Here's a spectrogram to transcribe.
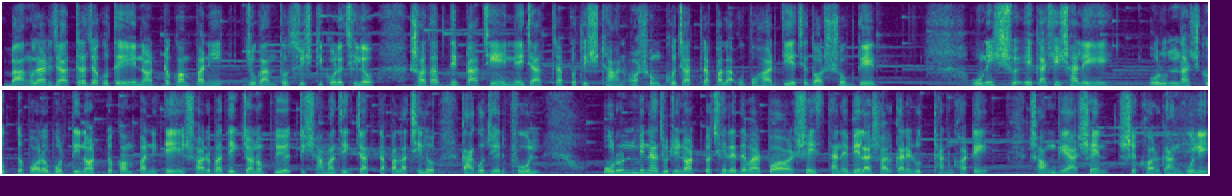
বাংলার যাত্রা জগতে নট্য কোম্পানি যুগান্ত সৃষ্টি করেছিল। শতাব্দী প্রাচীন এই যাত্রা প্রতিষ্ঠান অসংখ্য যাত্রাপালা উপহার দিয়েছে দর্শকদের। উনিশশো একাশি সালে অরুণ দাশগুপ্ত পরবর্তী নট্য কোম্পানিতে সর্বাধিক জনপ্রিয় একটি সামাজিক যাত্রাপালা ছিল কাগজের ফুল। অরুণ বিনা জুটি নট্য ছেড়ে দেওয়ার পর সেই স্থানে বেলা সরকারের উত্থান ঘটে। সঙ্গে আসেন শেখর গাঙ্গুলি।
